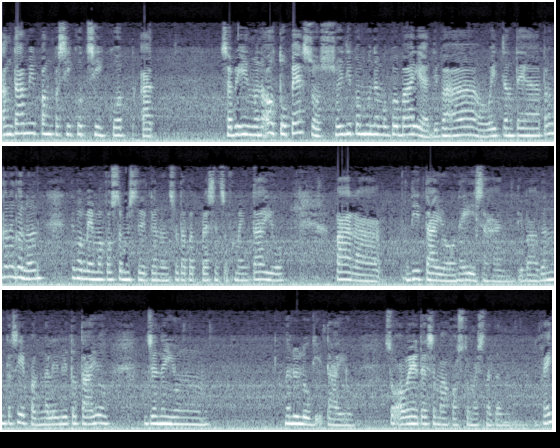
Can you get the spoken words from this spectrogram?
Ang dami pang pasikot-sikot at sabihin mo na, oh, 2 pesos. So, hindi pa muna magbabayad. Di ba? Ah, oh, wait lang tayo. Parang ganun-ganun. Di ba? May mga customers din ganun. So, dapat presence of mind tayo para hindi tayo naiisahan. Di ba? Ganun kasi, pag nalilito tayo, dyan na yung nalulugi tayo. So, aware tayo sa mga customers na ganun. Okay?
